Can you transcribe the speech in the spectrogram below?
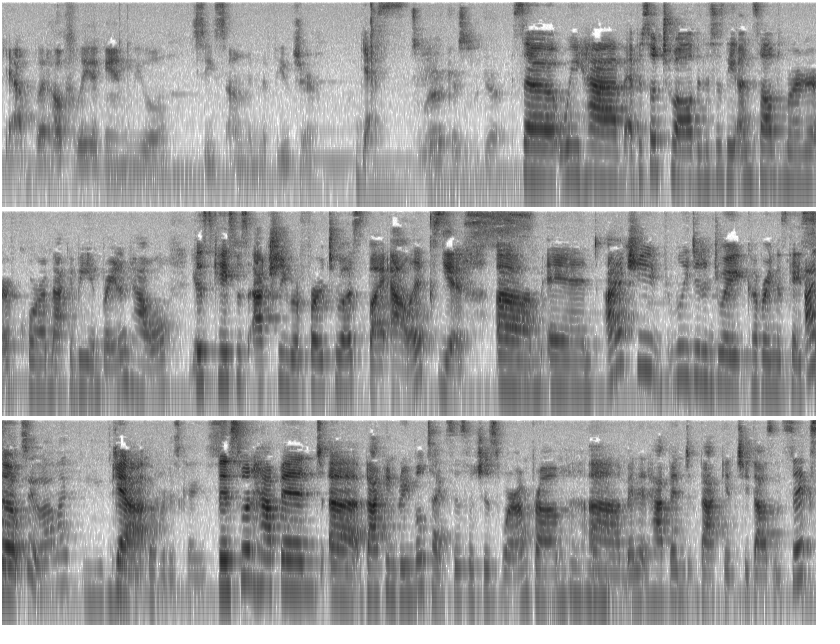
Yeah. but hopefully again we will see some in the future Yes. So what other cases we got? So we have episode 12, and this is the unsolved murder of Cora Maccabee and Brandon Howell. Yep. This case was actually referred to us by Alex. yes Um, and I actually really did enjoy covering this case. i so do too i like you to Yeah. cover this case this one happened uh, back in Greenville, Texas, which is where I'm from. Mhm. Um, and it happened back in 2006,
